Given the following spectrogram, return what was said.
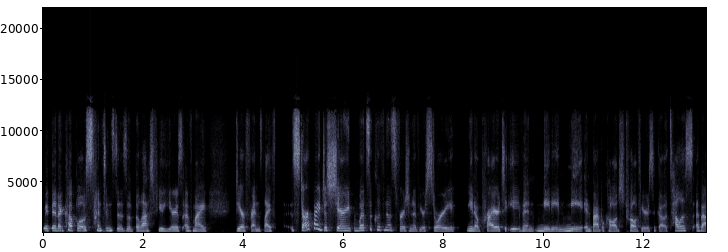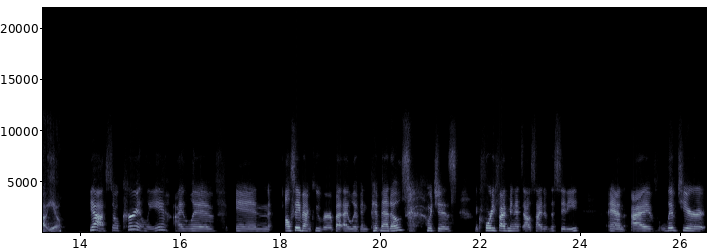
within a couple of sentences of the last few years of my dear friend's life. Start by just sharing what's the cliff notes version of your story you know prior to even meeting me in bible college 12 years ago. Tell us about you. Yeah so currently i live in i'll say vancouver but i live in pitt meadows which is like 45 minutes outside of the city. And i've lived here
